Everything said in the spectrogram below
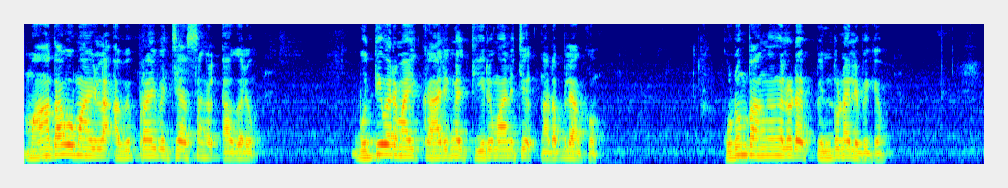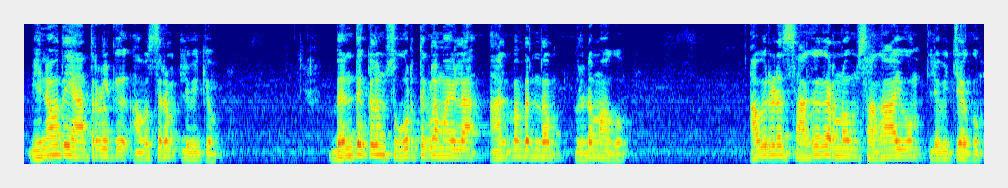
മാതാവുമായുള്ള അഭിപ്രായ വ്യത്യാസങ്ങൾ അകലും. ബുദ്ധിപരമായി കാര്യങ്ങൾ തീരുമാനിച്ച് നടപ്പിലാക്കും. കുടുംബാംഗങ്ങളുടെ പിന്തുണ ലഭിക്കും. വിനോദയാത്രകൾക്ക് അവസരം ലഭിക്കും. ബന്ധുക്കളും സുഹൃത്തുക്കളുമായുള്ള ആത്മബന്ധം ദൃഢമാകും. അവരുടെ സഹകരണവും സഹായവും ലഭിച്ചേക്കും.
